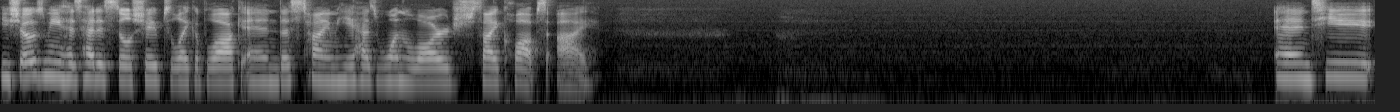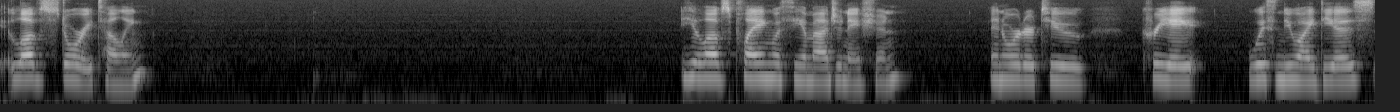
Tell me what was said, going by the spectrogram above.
He shows me his head is still shaped like a block, and this time he has one large cyclops eye. and he loves storytelling. He loves playing with the imagination in order to create with new ideas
